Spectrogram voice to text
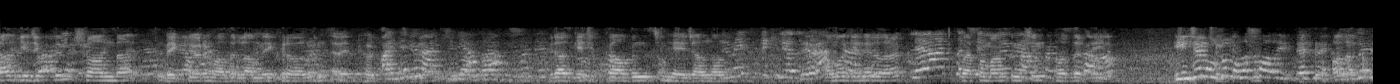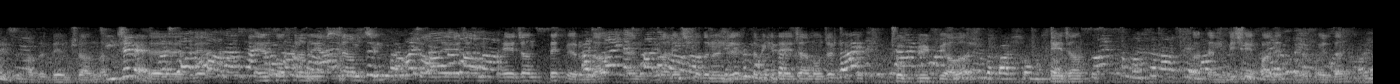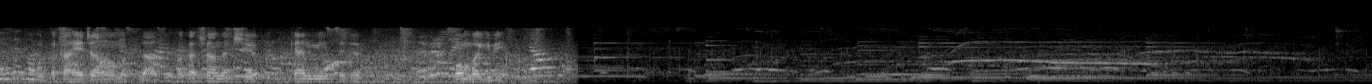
Biraz geciktim. Şu anda bekliyorum hazırlanmayı kravatım. Evet, kört. Biraz gecik kaldığımız için heyecanlandım. Ama genel olarak performansım için hazır değilim. İnce mi uzun mu? Nasıl bağlayayım? Defne. Hazır değil misin? Hazır değilim şu anda. İnce mi? Ee, ve en son sırada yarışacağım için şu anda heyecan, hissetmiyorum daha. Yani sahneye çıkmadan önce tabii ki de heyecan olacak çünkü çok büyük bir alan. Heyecansız zaten bir şey ifade etmiyor. O yüzden mutlaka heyecan olması lazım. Fakat şu anda bir şey yok. Kendimi iyi hissediyorum. Bomba gibiyim.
